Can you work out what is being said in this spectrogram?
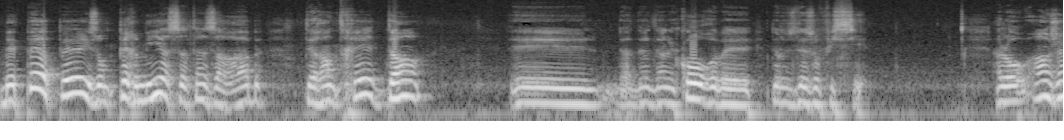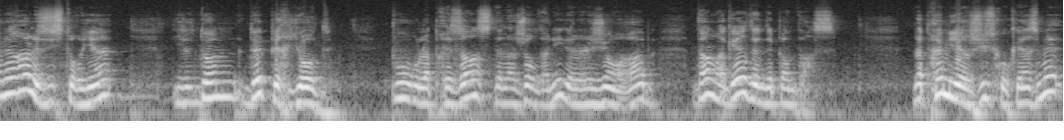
mais peu à peu, ils ont permis à certains Arabes de rentrer dans, dans, le corps des, des officiers. Alors, en général, les historiens, ils donnent deux périodes pour la présence de la Jordanie, de la Légion arabe, dans la guerre d'indépendance. La première jusqu'au 15 mai,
